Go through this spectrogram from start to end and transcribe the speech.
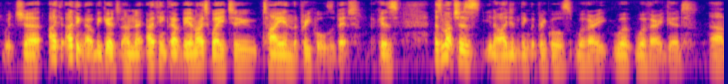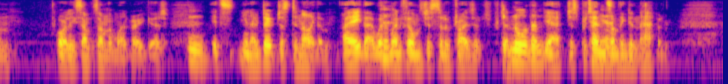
which uh, I th- I think that would be good, and I think that would be a nice way to tie in the prequels a bit because as much as you know, I didn't think the prequels were very were, were very good, um, or at least some some of them weren't very good. Hmm. It's you know, don't just deny them. I hate that when when films just sort of try to pretend, Ignore them. Yeah, just pretend Yeah. something didn't happen.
